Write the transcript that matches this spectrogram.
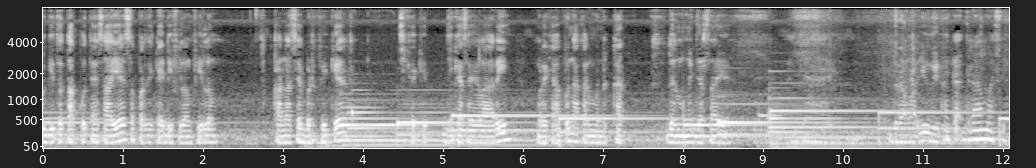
begitu takutnya saya seperti kayak di film-film. Karena saya berpikir jika jika saya lari mereka pun akan mendekat dan mengejar saya. Anjay, drama juga gitu. Agak drama sih.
